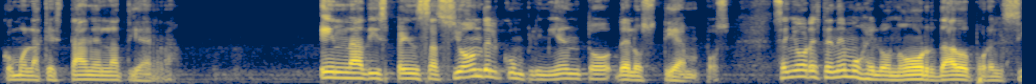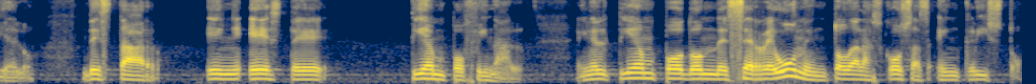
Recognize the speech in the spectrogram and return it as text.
como las que están en la tierra en la dispensación del cumplimiento de los tiempos. Señores, tenemos el honor dado por el cielo de estar en este tiempo final, en el tiempo donde se reúnen todas las cosas en Cristo.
